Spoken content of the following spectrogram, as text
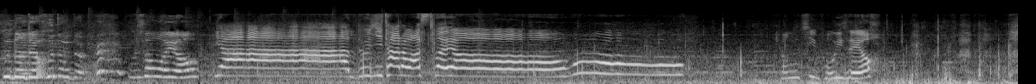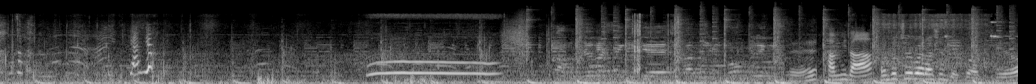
후덜덜 후덜덜. 무서워요. 야 루지 타러 왔어요. 오. 경치 보이세요? 네. 갑니다 먼저 출발하시면 될 것 같아요.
